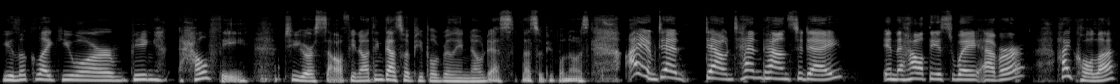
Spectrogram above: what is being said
You look like you are being healthy to yourself. You know, I think that's what people really notice. That's what people notice. I am dead, down 10 pounds today in the healthiest way ever. Hi, Cola.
